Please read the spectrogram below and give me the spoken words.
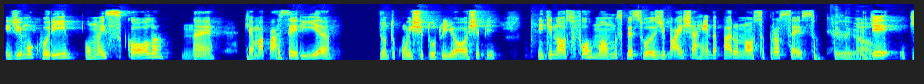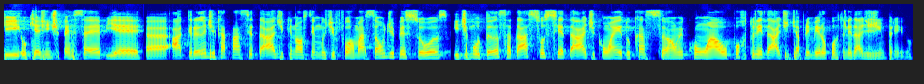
e de Mucuri uma escola, né, que é uma parceria junto com o Instituto Yoship, em que nós formamos pessoas de baixa renda para o nosso processo. Que legal. Porque o que, o que a gente percebe é uh, a grande capacidade que nós temos de formação de pessoas e de mudança da sociedade com a educação e com a oportunidade, a primeira oportunidade de emprego.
